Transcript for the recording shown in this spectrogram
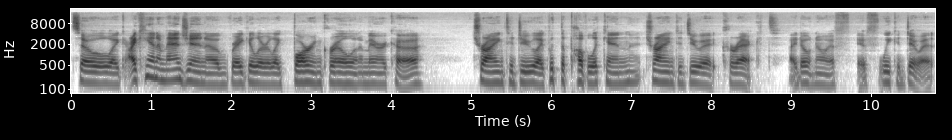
So, like, I can't imagine a regular, like, bar and grill in America trying to do, like, with the publican, trying to do it correct. I don't know if, if we could do it.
